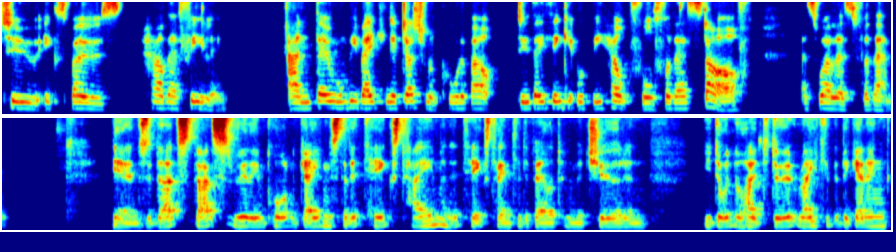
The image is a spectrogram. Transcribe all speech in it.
to expose how they're feeling. And they will be making a judgment call about do they think it would be helpful for their staff as well as for them. Yeah, and so that's that's really important guidance that it takes time and it takes time to develop and mature and you don't know how to do it right at the beginning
